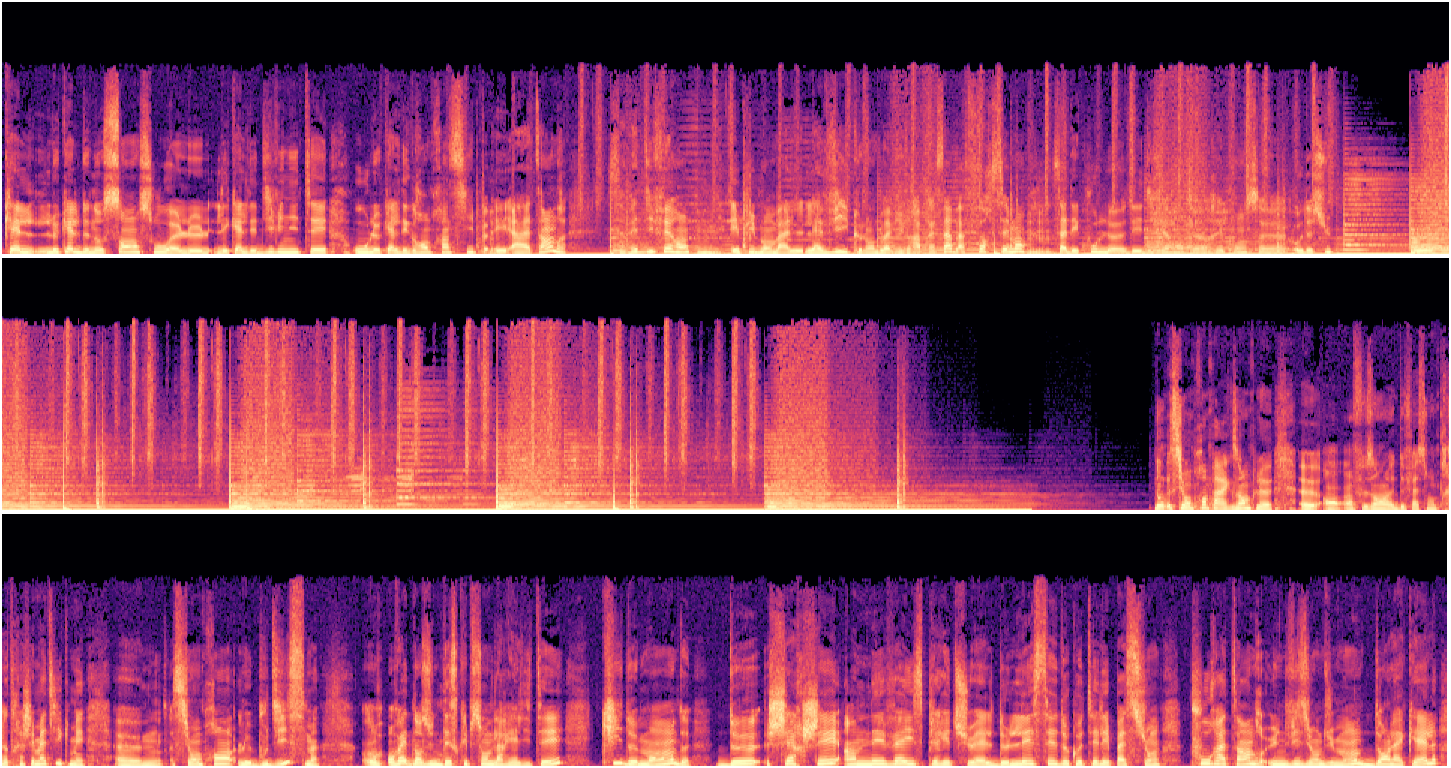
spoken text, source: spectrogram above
Quel, Lequel de nos sens ou le- lesquels des divinités ou lequel des grands principes est à atteindre? Ça va être différent. Mm. Et puis bon, bah, la vie que l'on doit vivre après ça, bah, forcément, Mm. ça découle euh, des différentes euh, réponses euh, au-dessus. Donc, si on prend par exemple, euh, en, faisant de façon très très schématique, mais euh, si on prend le bouddhisme, on, on va être dans une description de la réalité qui demande de chercher un éveil spirituel, de laisser de côté les passions pour atteindre une vision du monde dans laquelle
